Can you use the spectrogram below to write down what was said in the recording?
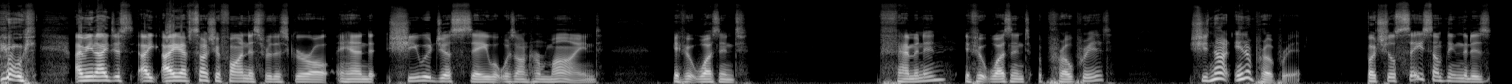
I mean, I just, I, I have such a fondness for this girl, and she would just say what was on her mind if it wasn't feminine, if it wasn't appropriate. She's not inappropriate, but she'll say something that is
